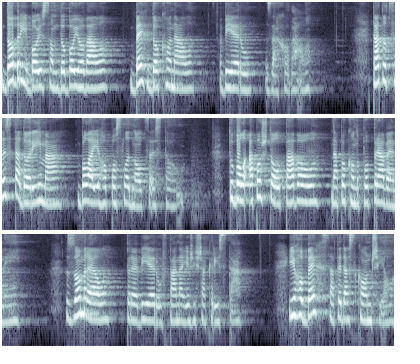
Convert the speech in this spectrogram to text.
Dobrý boj som dobojoval, beh dokonal, vieru zachoval. Táto cesta do Ríma bola jeho poslednou cestou. Tu bol apoštol Pavol napokon popravený, zomrel pre vieru v Pána Ježiša Krista. Jeho beh sa teda skončil.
